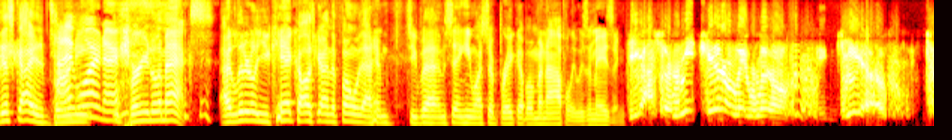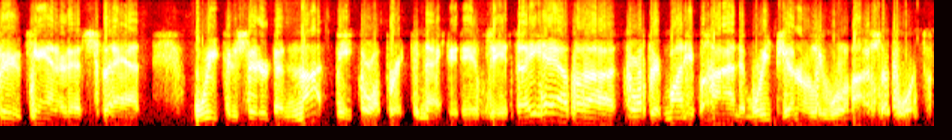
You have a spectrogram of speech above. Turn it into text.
This guy is Time Bernie, Warner. is Bernie to the max. I literally, you can't call this guy on the phone without him, without him saying he wants to break up a monopoly. It was amazing. Yeah, so we generally will give to candidates that we consider to not be corporate connected. If, if they have uh, corporate money behind them, we generally will not support them.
